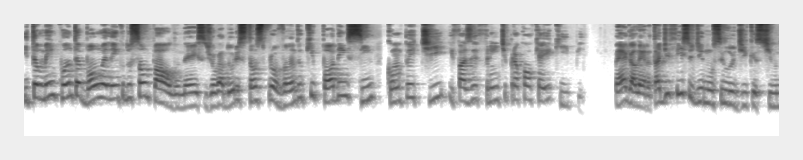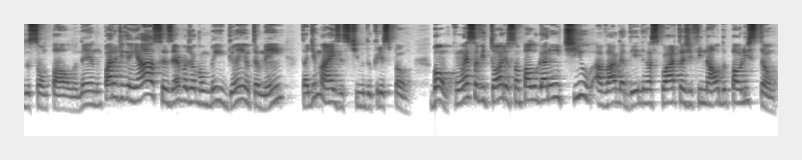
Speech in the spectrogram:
e também quanto é bom o elenco do São Paulo, né? Esses jogadores estão se provando que podem sim competir e fazer frente para qualquer equipe. É, galera, tá difícil de não se iludir com esse time do São Paulo, né? Não para de ganhar, as reservas jogam bem e ganham também. Tá demais esse time do Crespão. Bom, com essa vitória, o São Paulo garantiu a vaga dele nas quartas de final do Paulistão.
